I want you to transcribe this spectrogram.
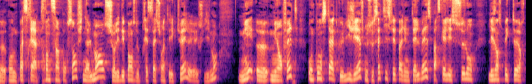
euh, on passerait à 35% finalement sur les dépenses de prestations intellectuelles exclusivement. Mais, mais, en fait, on constate que l'IGF ne se satisfait pas d'une telle baisse parce qu'elle est, selon les inspecteurs,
